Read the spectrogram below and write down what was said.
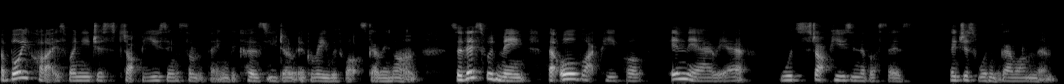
A boycott is when you just stop using something because you don't agree with what's going on. So this would mean that all black people in the area would stop using the buses. They just wouldn't go on them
